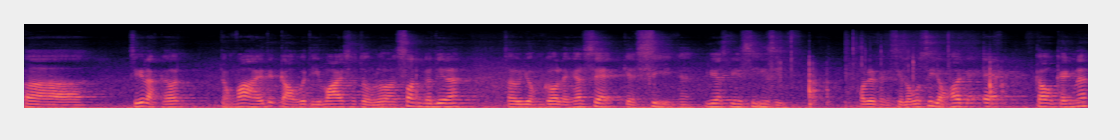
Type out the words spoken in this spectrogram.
誒只能夠用翻喺啲舊嘅 device 度咯，新嗰啲咧就用過另一 set 嘅線嘅 USB-C 線。我哋平時老師用開嘅 app，究竟咧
